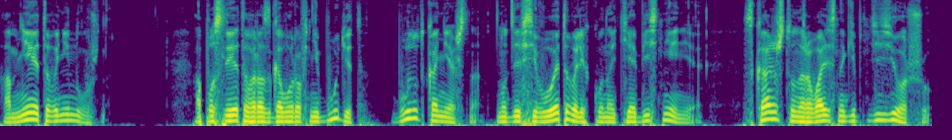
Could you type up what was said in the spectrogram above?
А мне этого не нужно. А после этого разговоров не будет, Будут, конечно, но для всего этого легко найти объяснение. Скажут, что нарвались на гипнотизершу,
